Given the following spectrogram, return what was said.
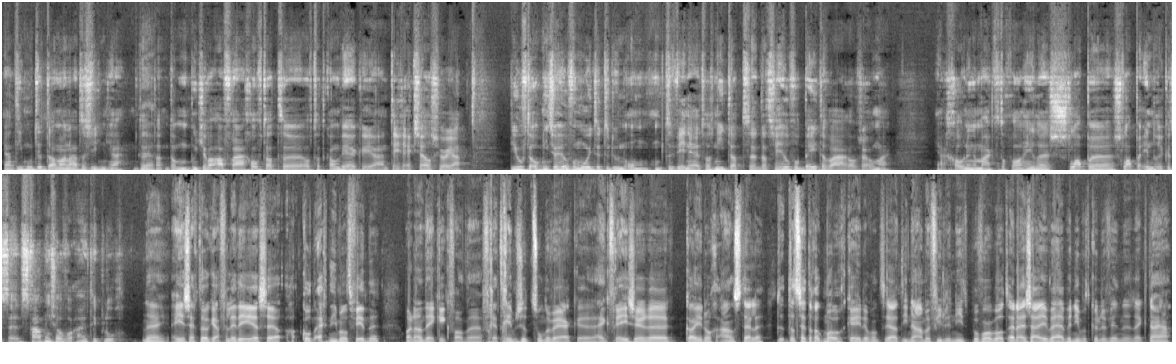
Ja, die moeten het dan maar laten zien. Ja. Dat, Ja. Dan, dan moet je wel afvragen of dat, uh, of dat kan werken. Ja. En tegen Excelsior, ja, die hoefde ook niet zo heel veel moeite te doen om, om te winnen. Het was niet dat, uh, dat ze heel veel beter waren of zo. Maar ja, Groningen maakte toch wel een hele slappe, slappe indruk. Het, het straalt niet zoveel uit, die ploeg. Nee, en je zegt ook, ja, Vladeris uh, kon echt niemand vinden. Maar dan denk ik van, uh, Fred Grim zit zonder werk. Uh, Henk Vrezer kan je nog aanstellen. D dat zijn er ook mogelijkheden, want ja, die namen vielen niet bijvoorbeeld. En hij zei, we hebben niemand kunnen vinden. Dan denk ik, nou ja,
